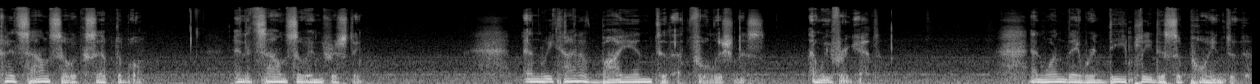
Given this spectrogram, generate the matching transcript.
And it sounds so acceptable, and it sounds so interesting. And we kind of buy into that foolishness, and we forget. And one day we're deeply disappointed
